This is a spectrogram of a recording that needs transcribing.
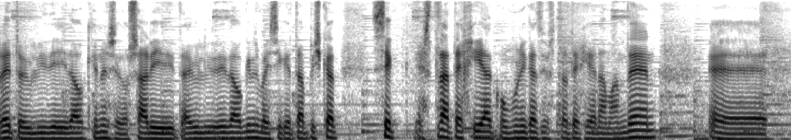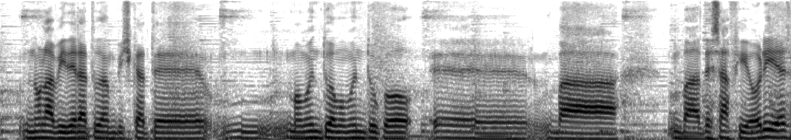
areto ibilbidei daukionez, edo sari eta ibilbidei daukionez, baizik eta pixkat, zek estrategia, komunikazio estrategia eraman den, e, nola bideratu den bizkate mm, momentua momentuko e, ba, ba desafio hori, ez,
